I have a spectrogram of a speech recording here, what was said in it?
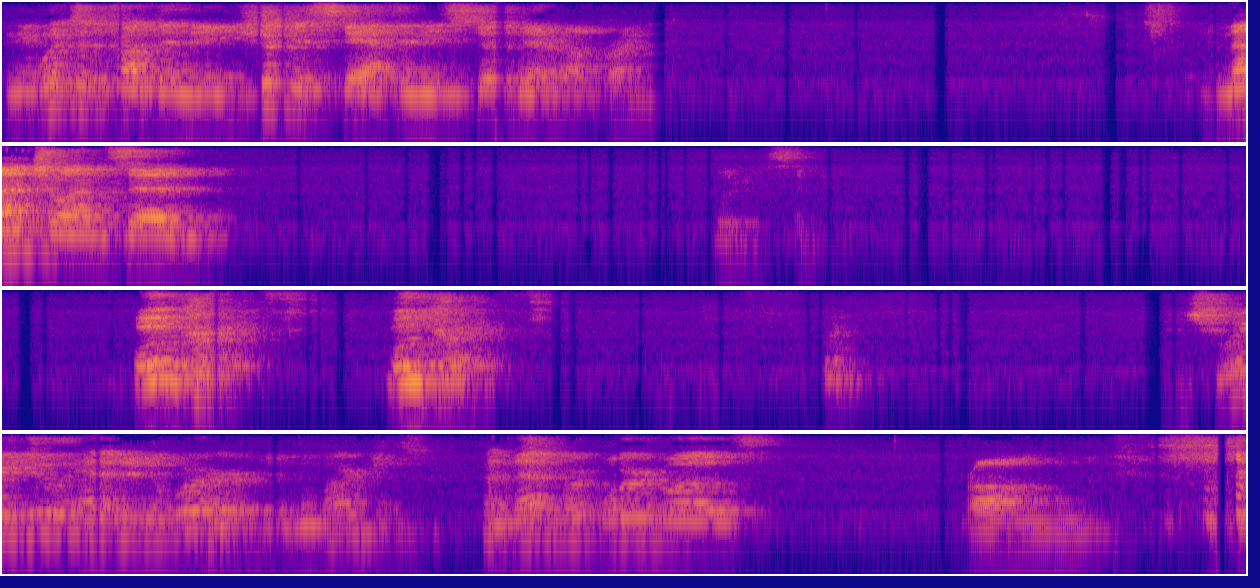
And he went to the front and he shook his staff and he stood there upright. And Nanchuan said? Incorrect. Incorrect. And Shui Du added a word in the margin. And that word was wrong.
